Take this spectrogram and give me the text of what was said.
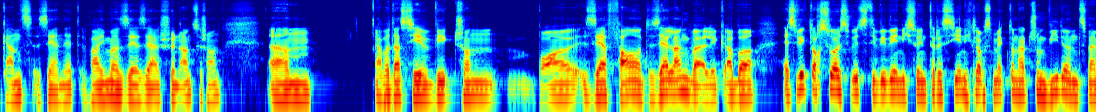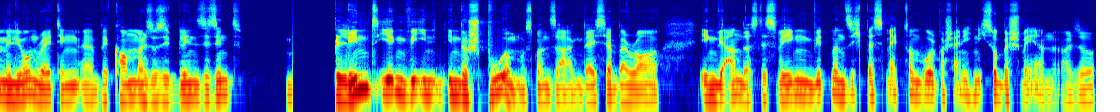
ganz sehr nett, war immer sehr, sehr schön anzuschauen. Ähm, aber das hier wirkt schon boah, sehr fad, sehr langweilig. Aber es wirkt auch so, als würde es die WWE nicht so interessieren. Ich glaube, SmackDown hat schon wieder ein 2-Millionen-Rating äh, bekommen. Also sie, sie sind blind irgendwie in, in der Spur, muss man sagen. Da ist ja bei Raw irgendwie anders. Deswegen wird man sich bei SmackDown wohl wahrscheinlich nicht so beschweren. Also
